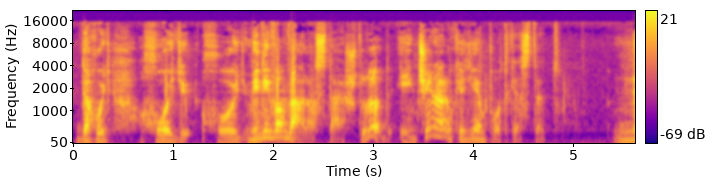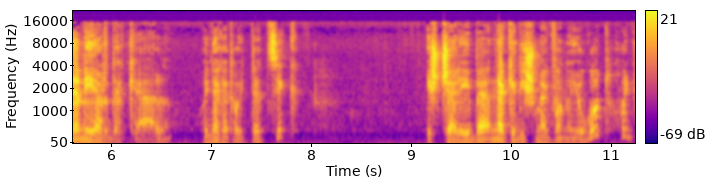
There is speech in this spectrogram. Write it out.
de hogy, hogy, hogy mindig van választás, tudod? Én csinálok egy ilyen podcastet. Nem érdekel, hogy neked hogy tetszik, és cserébe neked is megvan a jogod, hogy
